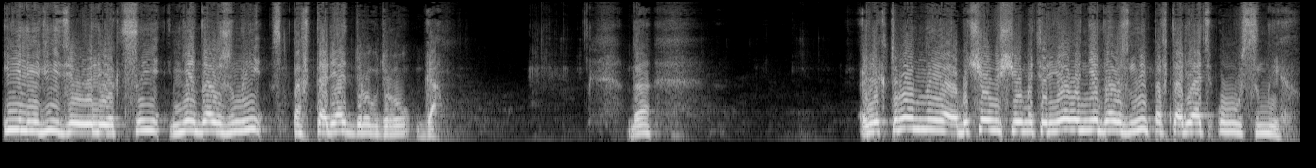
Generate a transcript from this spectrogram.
или видеолекции не должны повторять друг друга. Да? Электронные обучающие материалы не должны повторять устных.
